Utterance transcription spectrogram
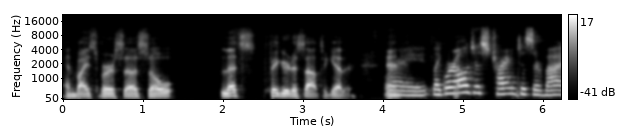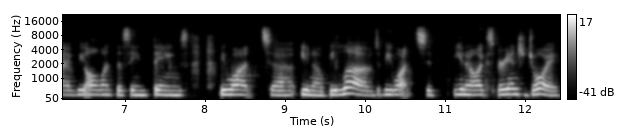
and vice versa. So let's figure this out together. And right. Like we're all just trying to survive. We all want the same things. We want to, you know, be loved. We want to, you know, experience joy.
